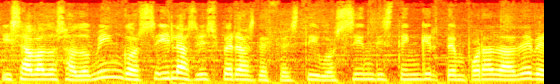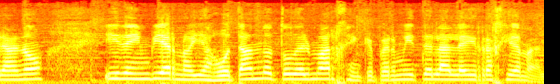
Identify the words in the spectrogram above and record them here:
y sábados a domingos y las vísperas de festivos, sin distinguir temporada de verano y de invierno y agotando todo el margen que permite la ley regional.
